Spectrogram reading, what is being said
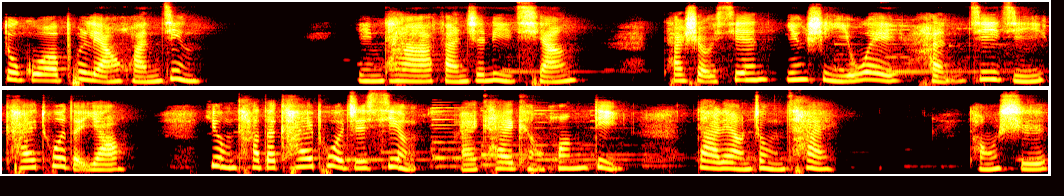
度过不良环境。因它繁殖力强，它首先应是一味很积极开拓的药。用它的开拓之性来开垦荒地，大量种菜，同时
